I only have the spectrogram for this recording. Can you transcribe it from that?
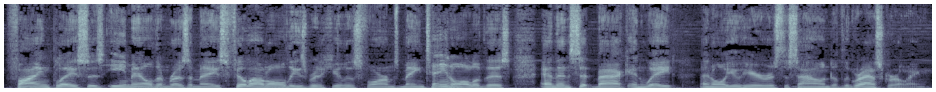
find places, email them resumes, fill out all these ridiculous forms, maintain all of this, and then sit back and wait, and all you hear is the sound of the grass growing.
